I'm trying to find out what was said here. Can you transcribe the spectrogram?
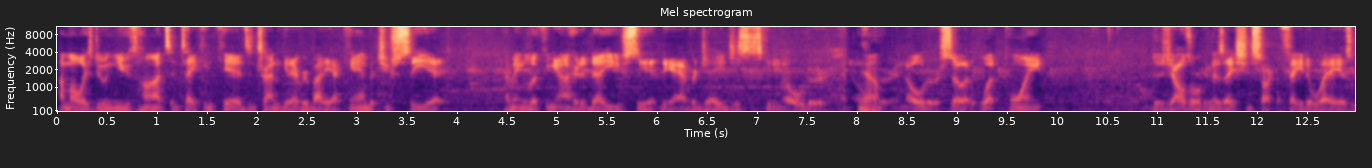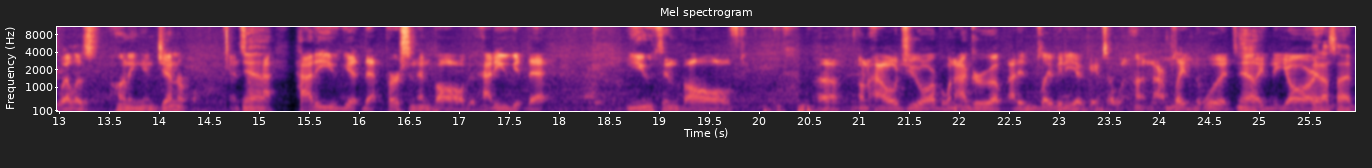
I'm always doing youth hunts and taking kids and trying to get everybody I can, but you see it. I mean, looking out here today, you see it. The average age is just getting older and Yeah. older and older. So at what point does y'all's organization start to fade away as well as hunting in general? And so, Yeah. how, how do you get that person involved, and how do you get that youth involved? Uh, I don't know how old you are, but when I grew up, I didn't play video games. I went hunting. I played in the woods, Yeah. played in the yard. Played outside.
